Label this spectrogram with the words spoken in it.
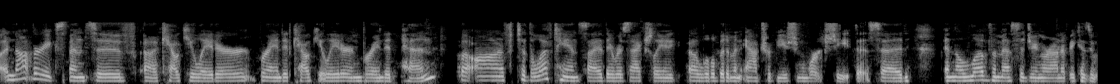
a not very expensive uh, calculator, branded calculator and branded pen. But off to the left hand side, there was actually a little bit of an attribution worksheet that said, and I love the messaging around it because it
